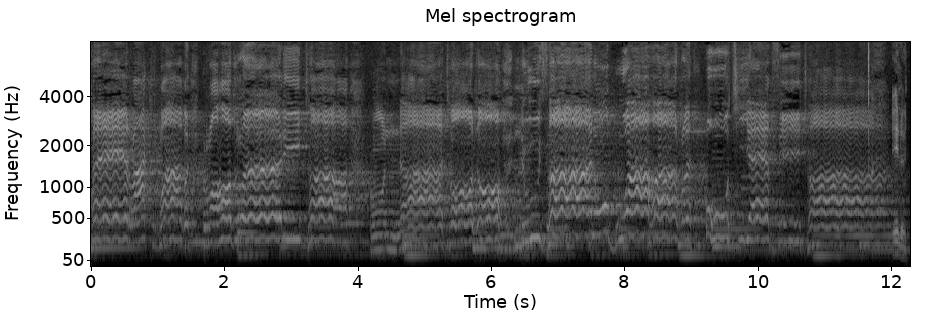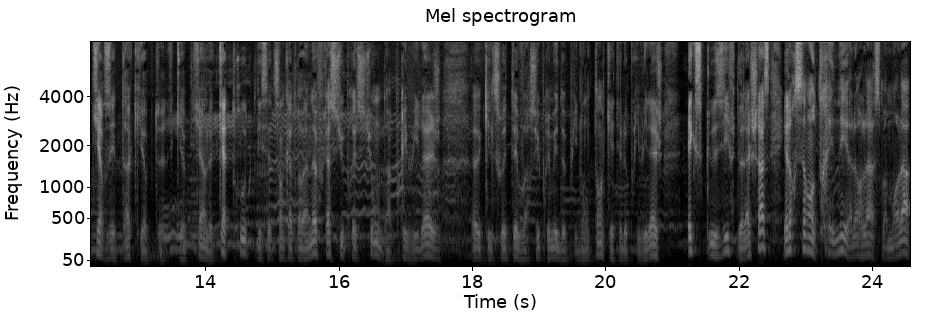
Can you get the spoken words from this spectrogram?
faire à croire, prendre l'état. En attendant, nous allons Le tiers-État qui, obt- qui obtient le 4 août 1789 la suppression d'un privilège euh, qu'il souhaitait voir supprimé depuis longtemps, qui était le privilège exclusif de la chasse. Et alors ça a entraîné, alors là, à ce moment-là,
